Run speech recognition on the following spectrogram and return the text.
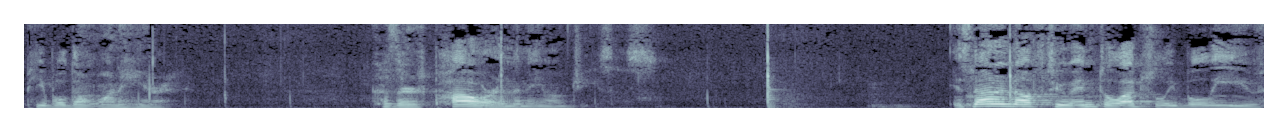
people don't want to hear it. Because there's power in the name of Jesus. It's not enough to intellectually believe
